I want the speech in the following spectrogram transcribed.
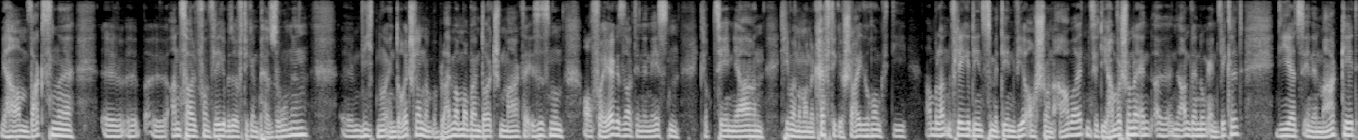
Wir haben wachsende äh, äh, Anzahl von pflegebedürftigen Personen, äh, nicht nur in Deutschland, aber bleiben wir mal beim deutschen Markt. Da ist es nun auch vorhergesagt, in den nächsten, ich glaube, zehn Jahren kriegen wir nochmal eine kräftige Steigerung, die ambulanten Pflegedienste, mit denen wir auch schon arbeiten, für die haben wir schon eine, äh, eine, Anwendung entwickelt, die jetzt in den Markt geht,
